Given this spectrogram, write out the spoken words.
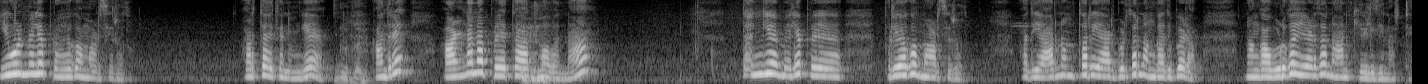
ಇವಳ ಮೇಲೆ ಪ್ರಯೋಗ ಮಾಡಿಸಿರೋದು. ಅರ್ಥ ಆಯ್ತಾ ನಿಮಗೆ? ಅಂದರೆ ಅಣ್ಣನ ಪ್ರೇತಾತ್ಮವನ್ನು ತಂಗಿಯ ಮೇಲೆ ಪ್ರೇ ಪ್ರಯೋಗ ಮಾಡಿಸಿರೋದು. ಅದು ಯಾರು ನಂಬ್ತಾರೆ ಯಾರು ಬಿಡ್ತಾರೆ ನಂಗೆ ಅದು ಬೇಡ. ನಂಗೆ ಆ ಹುಡುಗ ಹೇಳ್ದೆ ನಾನು ಕೇಳಿದ್ದೀನಿ ಅಷ್ಟೇ.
